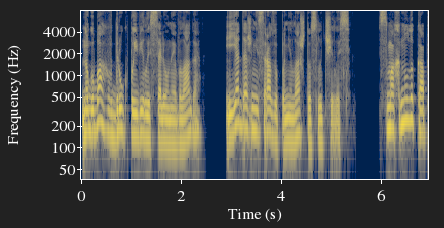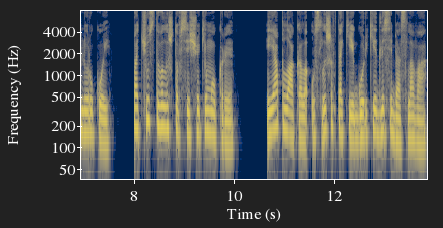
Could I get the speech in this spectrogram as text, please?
На губах вдруг появилась соленая влага, и я даже не сразу поняла, что случилось. Смахнула каплю рукой, почувствовала, что все щеки мокрые, я плакала, услышав такие горькие для себя слова.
